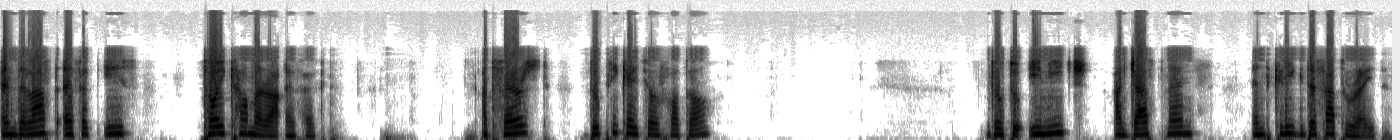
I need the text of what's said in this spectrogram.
and the last effect is Toy camera effect. At first, duplicate your photo, go to Image, Adjustments, and click Desaturate.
